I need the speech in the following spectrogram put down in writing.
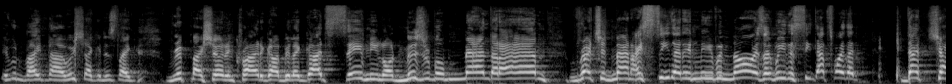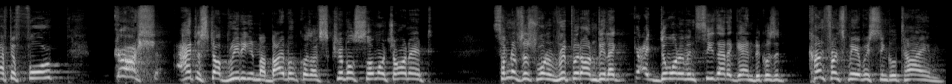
Even right now, I wish I could just like rip my shirt and cry to God, be like, God, save me, Lord, miserable man that I am, wretched man. I see that in me even now as I read the see. That's why that, that chapter four, gosh, I had to stop reading in my Bible because I've scribbled so much on it. Sometimes I just want to rip it out and be like, I don't want to even see that again because it confronts me every single time.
